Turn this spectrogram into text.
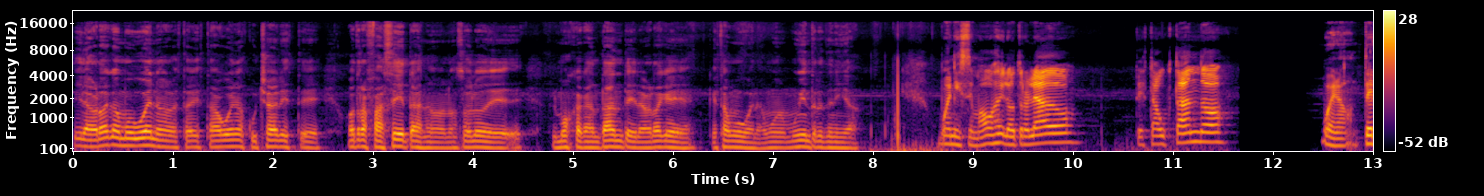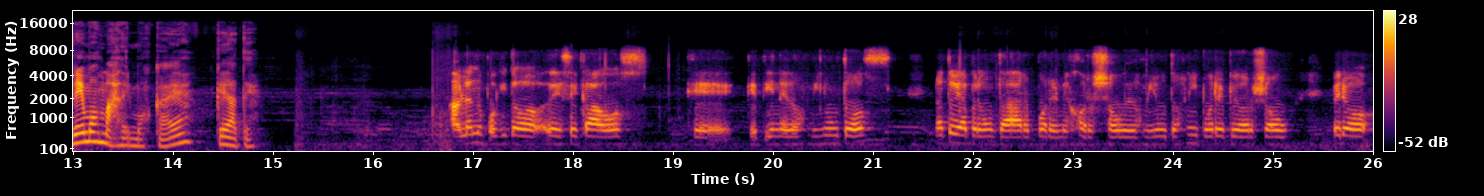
Sí, la verdad que muy bueno, está, está bueno escuchar este, otras facetas, no, no solo de, del Mosca cantante, la verdad que, que está muy buena, muy, muy entretenida. Buenísimo, vos del otro lado, ¿te está gustando? Bueno, tenemos más del Mosca, ¿eh? Quédate. Hablando un poquito de ese caos que, que tiene dos minutos, no te voy a preguntar por el mejor show de dos minutos ni por el peor show, pero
